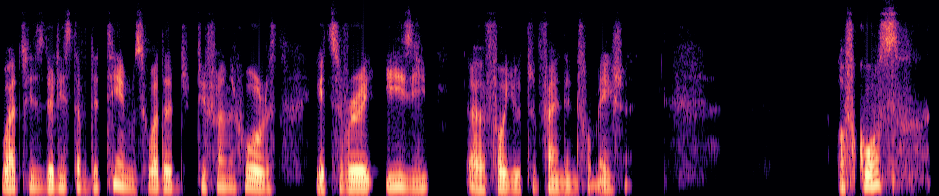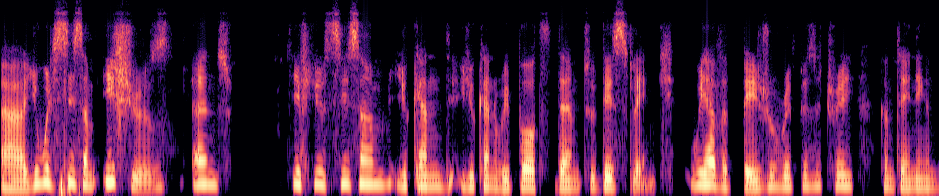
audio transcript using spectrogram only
what is the list of the teams, what are the different roles. It's very easy uh, for you to find information. Of course, uh, you will see some issues and if you see some, you can you can report them to this link. We have a Pagure repository containing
